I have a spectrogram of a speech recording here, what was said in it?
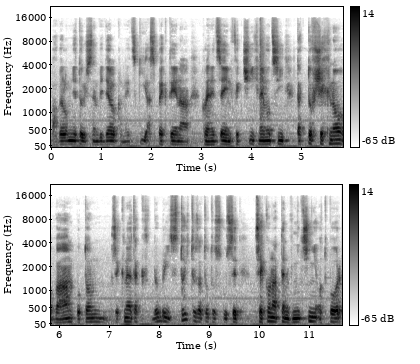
bavilo mě to, když jsem viděl klinické aspekty na klinice infekčních nemocí, tak to všechno vám potom řekne, tak dobrý, stojí to za to to zkusit, překonat ten vnitřní odpor,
